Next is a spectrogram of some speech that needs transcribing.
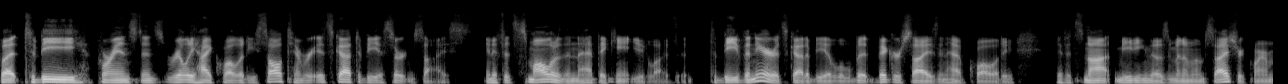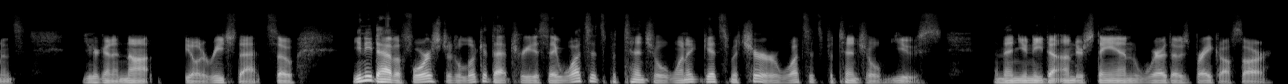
But to be, for instance, really high quality saw timber, it's got to be a certain size. And if it's smaller than that, they mm-hmm. can't utilize it. To be veneer, it's got to be a little bit bigger size and have quality. If it's not meeting those minimum size requirements, you're going to not be able to reach that. So you need to have a forester to look at that tree to say, what's its potential when it gets mature? What's its potential use? And then you need to understand where those breakoffs are.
